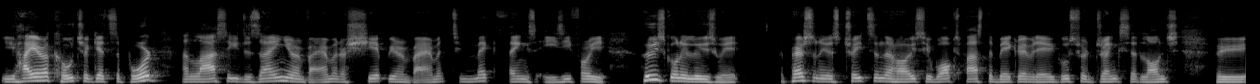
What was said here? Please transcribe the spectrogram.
You hire a coach or get support. And lastly, you design your environment or shape your environment to make things easy for you. Who's going to lose weight? the person who has treats in their house, who walks past the bakery every day, who goes for drinks at lunch, who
